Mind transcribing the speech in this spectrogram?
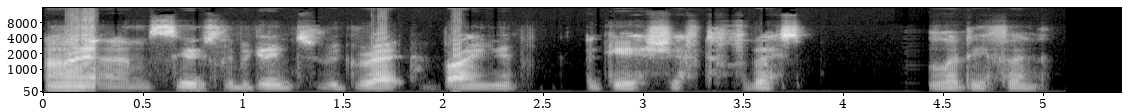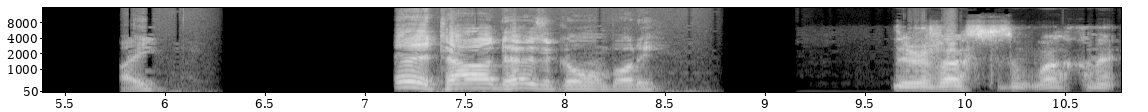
I am seriously beginning to regret buying a, a gear shift for this bloody thing. Hi. Hey Todd, how's it going, buddy? The reverse doesn't work on it.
